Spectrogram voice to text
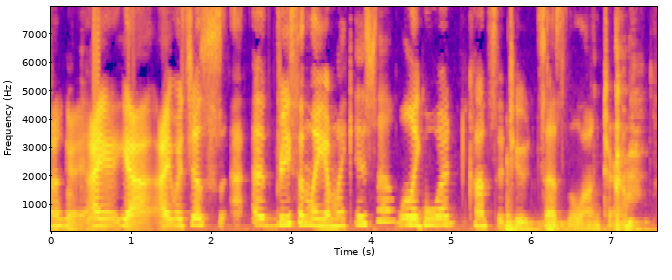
okay. I yeah. I was just uh, recently. I'm like, is that like what constitutes as the long term?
